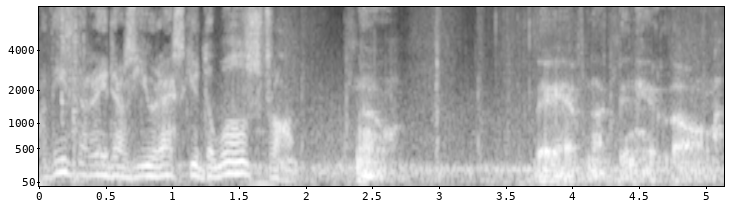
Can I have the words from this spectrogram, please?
Are these the raiders you rescued the wolves from? No. They have not been here long.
